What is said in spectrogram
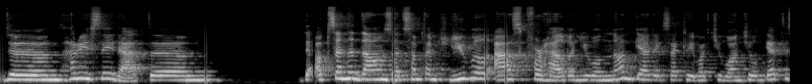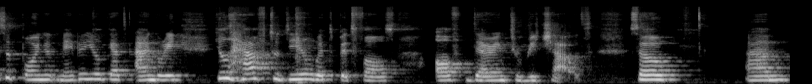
the, how do you say that? The, the ups and the downs that sometimes you will ask for help and you will not get exactly what you want. You'll get disappointed. Maybe you'll get angry. You'll have to deal with pitfalls of daring to reach out. So um,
